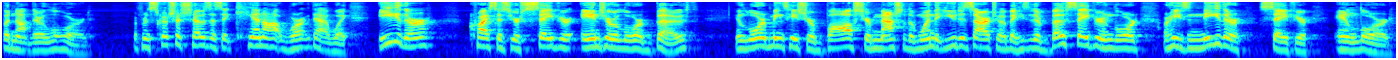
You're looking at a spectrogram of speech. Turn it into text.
but not their Lord. But from Scripture shows us it cannot work that way. Either Christ is your Savior and your Lord both, and Lord means he's your boss, your master, the one that you desire to obey. He's either both Savior and Lord, or he's neither Savior and Lord.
